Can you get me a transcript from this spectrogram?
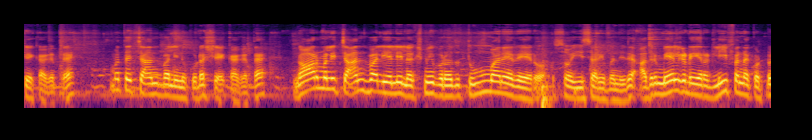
ಶೇಕ್ ಆಗುತ್ತೆ, ಮತ್ತು ಚಾಂದ್ಬಾಲಿನೂ ಕೂಡ ಶೇಕ್ ಆಗುತ್ತೆ. ನಾರ್ಮಲಿ ಚಾಂದ್ಬಾಲಿಯಲ್ಲಿ ಲಕ್ಷ್ಮಿ ಬರೋದು ತುಂಬಾ ರೇರು ಸೊ ಈ ಸಾರಿ ಬಂದಿದೆ. ಅದ್ರ ಮೇಲ್ಗಡೆ ಎರಡು ಲೀಫನ್ನು ಕೊಟ್ಟು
